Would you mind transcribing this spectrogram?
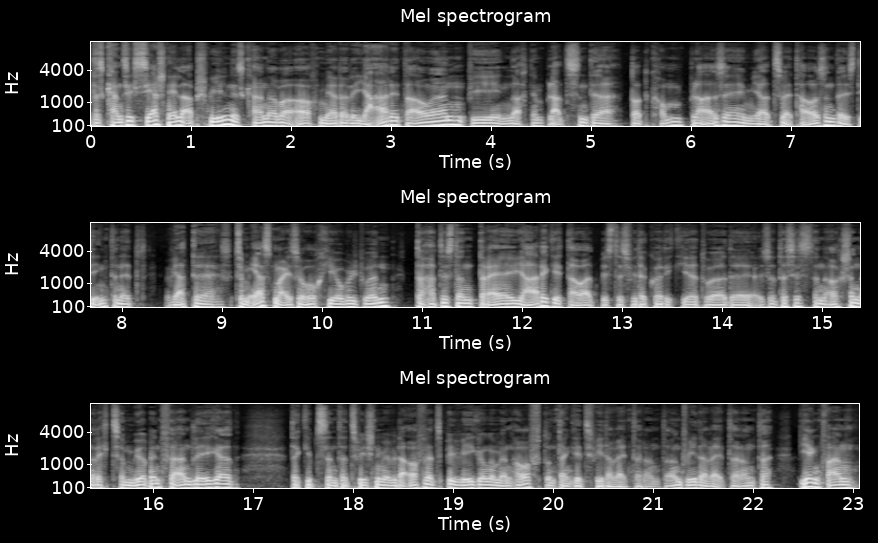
Das kann sich sehr schnell abspielen, es kann aber auch mehrere Jahre dauern, wie nach dem Platzen der Dotcom-Blase im Jahr 2000. Da ist die Internetwerte zum ersten Mal so hochgejubelt worden. Da hat es dann drei Jahre gedauert, bis das wieder korrigiert wurde. Also das ist dann auch schon recht zermürbend für Anleger. Da gibt's dann dazwischen immer wieder Aufwärtsbewegungen, man hofft, und dann geht's wieder weiter runter und wieder weiter runter. Irgendwann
